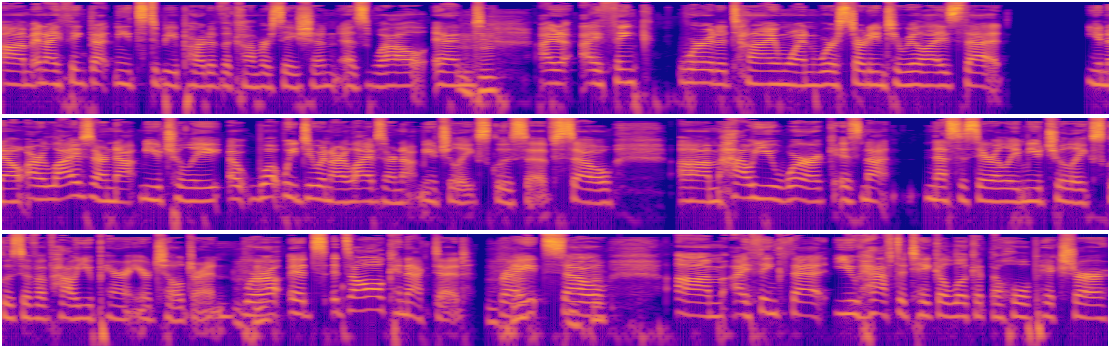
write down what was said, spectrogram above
Um, and I think that needs to be part of the conversation as well. And Mhm. I, I think we're at a time when we're starting to realize that, you know, our lives are not mutually, uh, what we do in our lives are not mutually exclusive. So, um, how you work is not necessarily mutually exclusive of how you parent your children. We're it's it's all connected, Mhm. right? So, um, I think that you have to take a look at the whole picture.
